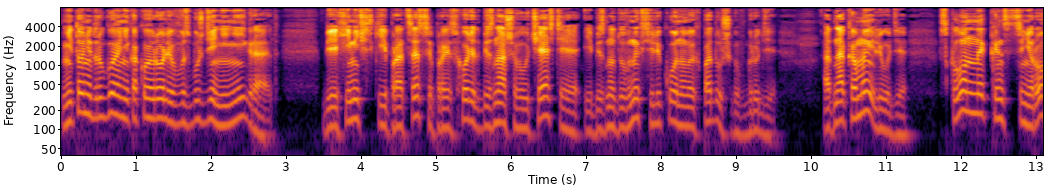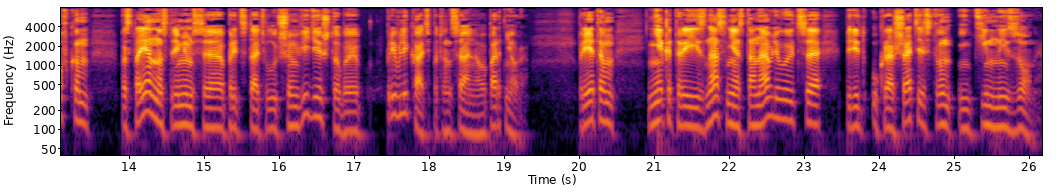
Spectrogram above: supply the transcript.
ни то, ни другое никакой роли в возбуждении не играют. Биохимические процессы происходят без нашего участия и без надувных силиконовых подушек в груди. Однако мы, люди, склонны к инсценировкам, постоянно стремимся предстать в лучшем виде, чтобы привлекать потенциального партнера. При этом некоторые из нас не останавливаются перед украшательством интимной зоны.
